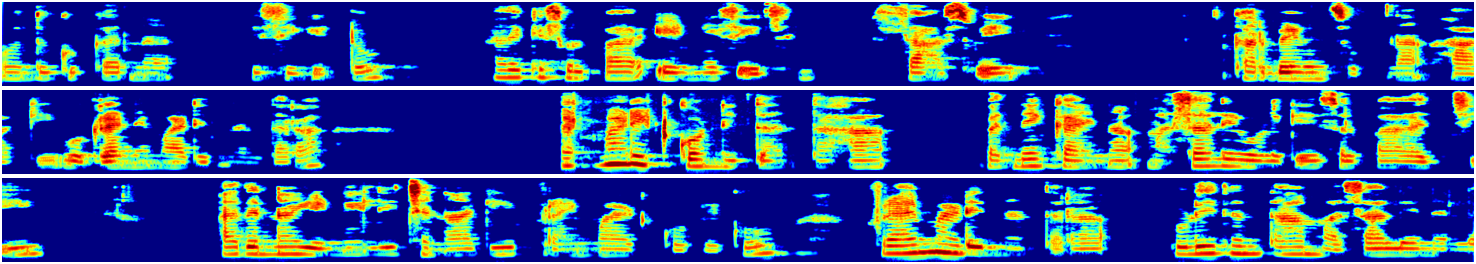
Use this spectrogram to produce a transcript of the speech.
ಒಂದು ಕುಕ್ಕರ್ನ ಬಿಸಿಗಿಟ್ಟು, ಅದಕ್ಕೆ ಸ್ವಲ್ಪ ಎಣ್ಣೆ ಸೇರಿಸಿ, ಸಾಸಿವೆ, ಕರ್ಬೇವಿನ ಸೊಪ್ಪನ್ನ ಹಾಕಿ ಒಗ್ಗರಣೆ ಮಾಡಿದ ನಂತರ ಕಟ್ ಮಾಡಿ ಇಟ್ಕೊಂಡಿದ್ದಂತಹ ಬದನೆಕಾಯಿನ ಮಸಾಲೆ ಒಳಗೆ ಸ್ವಲ್ಪ ಹಚ್ಚಿ ಅದನ್ನ ಎಣ್ಣೆಯಲ್ಲಿ ಚೆನ್ನಾಗಿ ಫ್ರೈ ಮಾಡ್ಕೋಬೇಕು. ಫ್ರೈ ಮಾಡಿದ ನಂತರ ಉಳಿದಂತಹ ಮಸಾಲೆನೆಲ್ಲ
